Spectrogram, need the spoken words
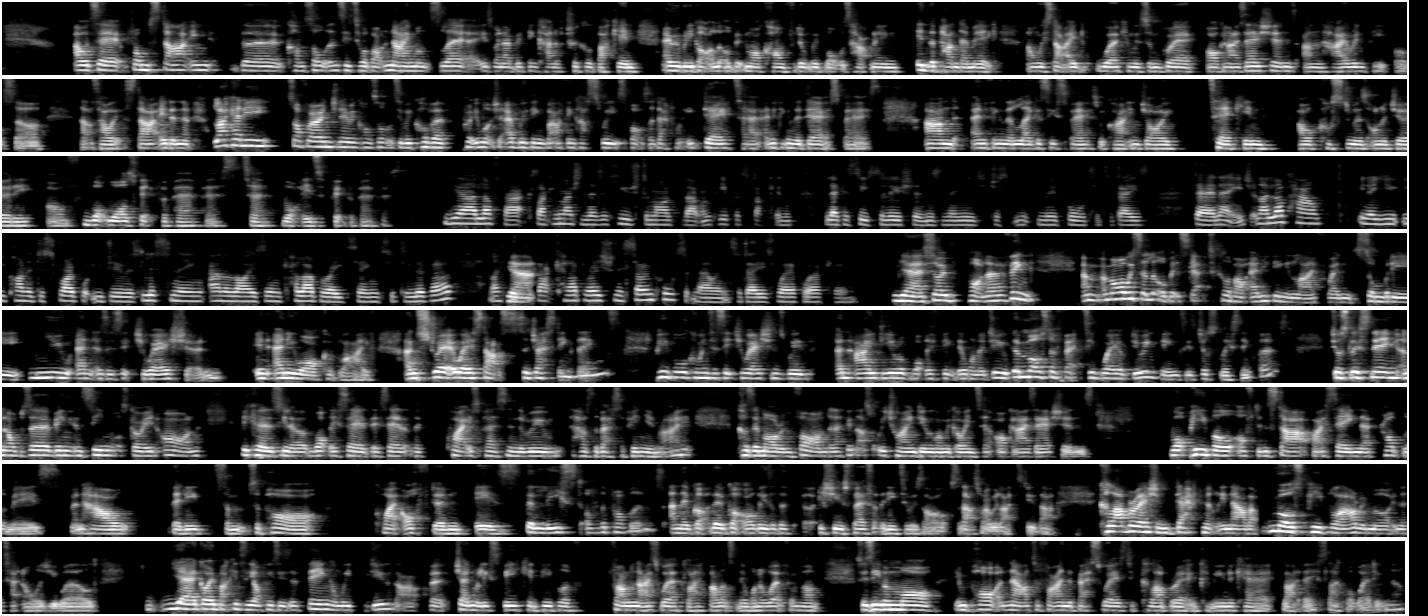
I would say from starting the consultancy to about nine months later is when everything kind of trickled back in. Everybody got a little bit more confident with what was happening in the pandemic, and we started working with some great organizations and hiring people. So that's how it started. And uh, like any software engineering consultancy, we cover pretty much everything, but I think our sweet spots are definitely data, anything in the data space, and anything in the legacy space. We quite enjoy taking our customers on a journey of what was fit for purpose to what is fit for purpose. Yeah, I love that because I can imagine there's a huge demand for that when people are stuck in legacy solutions and they need to just move forward to today's day and age. And I love how you know you you kind of describe what you do as listening, analyzing, collaborating to deliver. And I think yeah. that, that collaboration is so important now in today's way of working. Yeah, so important. And I think I'm, I'm always a little bit skeptical about anything in life when somebody new enters a situation in any walk of life and straight away starts suggesting things. People will come into situations with an idea of what they think they want to do. The most effective way of doing things is just listening first, just listening and observing and seeing what's going on. Because, you know, what they say, they say that the quietest person in the room has the best opinion, right? Because they're more informed. And I think that's what we try and do when we go into organizations. What people often start by saying their problem is and how they need some support quite often is the least of the problems and they've got they've got all these other issues first that they need to resolve so that's why we like to do that collaboration definitely now that most people are remote in the technology world yeah going back into the office is a thing and we do that but generally speaking people have found a nice work life balance and they want to work from home. So it's even more important now to find the best ways to collaborate and communicate like this, like what we're doing now.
